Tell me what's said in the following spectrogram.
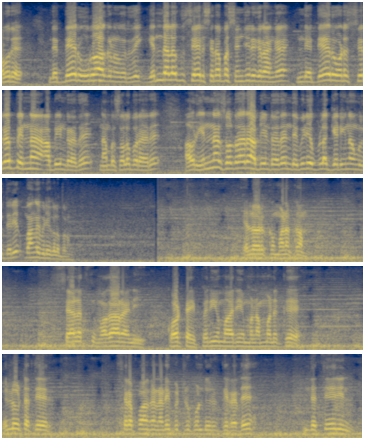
அவர். இந்த தேர் உருவாக்குனது எந்த அளவுக்கு சேர் சிறப்பாக செஞ்சுருக்கிறாங்க இந்த தேரோட சிறப்பு என்ன அப்படின்றது நம்ம சொல்ல போகிறாரு அவர் என்ன சொல்கிறாரு அப்படின்றத இந்த வீடியோ ஃபுல்லாக கேட்டிங்கன்னா உங்களுக்கு தெரியும். வாங்க வீடியோக்குள்ள போகிறோம் எல்லோருக்கும் வணக்கம். சேலத்து மகாராணி கோட்டை பெரிய மாரியம்மன் அம்மனுக்கு வெள்ளோட்ட தேர் சிறப்பாக நடைபெற்று கொண்டிருக்கிறது. இந்த தேரின்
